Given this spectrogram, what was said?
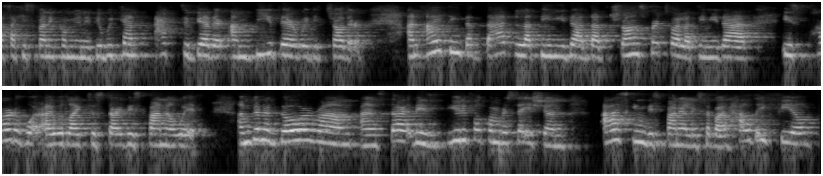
as a Hispanic community. We can act together and be there with each other. And I think that that Latinidad, that transfer to a Latinidad is part of what I would like to start this panel with. I'm gonna go around and start this beautiful conversation asking these panelists about how they feel,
